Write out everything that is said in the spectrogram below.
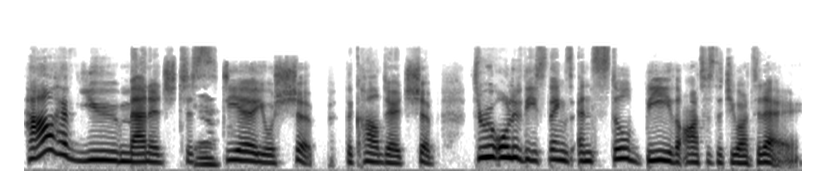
How have you managed to Yeah. steer your ship, the Carl Deutsch ship, through all of these things and still be the artist that you are today?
